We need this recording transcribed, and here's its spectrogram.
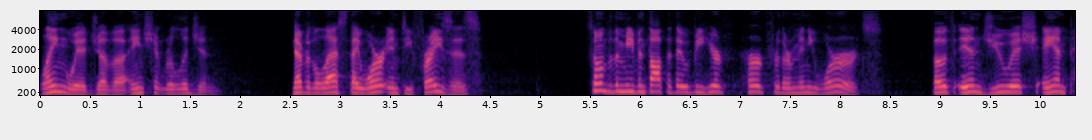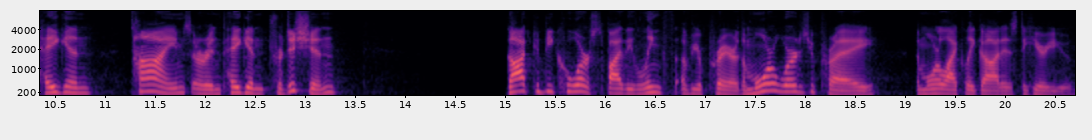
language of an ancient religion. Nevertheless, they were empty phrases. Some of them even thought that they would be heard, heard for their many words, both in Jewish and pagan times or in pagan tradition. God could be coerced by the length of your prayer. The more words you pray, the more likely God is to hear you.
